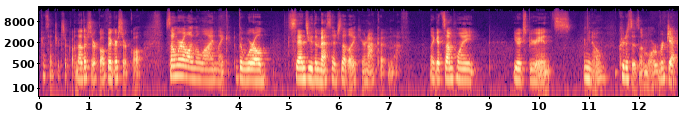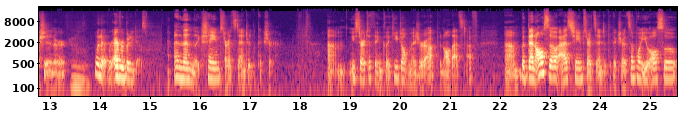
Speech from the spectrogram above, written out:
concentric circle another circle bigger circle. Somewhere along the line like the world sends you the message that like you're not good enough. Like at some point you experience you know criticism or rejection or whatever. Everybody does and then like shame starts to enter the picture um, you start to think like you don't measure up and all that stuff. Um, but then also, as shame starts to enter the picture, at some point you also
